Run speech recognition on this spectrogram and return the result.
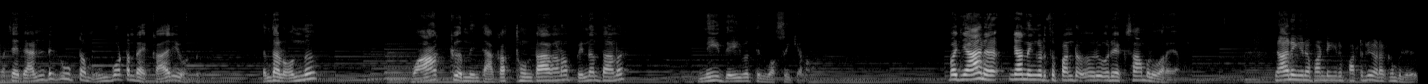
പക്ഷേ രണ്ട് കൂട്ടം ഇമ്പോർട്ടന്റ് ആയ കാര്യമുണ്ട്. എന്താണ്? ഒന്ന് വാക്ക് നിന്റെ അകത്തുണ്ടാകണം. പിന്നെന്താണ്? നീ ദൈവത്തിൽ വസിക്കണം. അപ്പം ഞാൻ ഞാൻ നിങ്ങളുടെ അടുത്ത് പണ്ട് ഒരു ഒരു എക്സാമ്പിൾ പറയാം. ഞാനിങ്ങനെ പണ്ടിങ്ങനെ പട്ടിണി കിടക്കുമ്പോൾ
